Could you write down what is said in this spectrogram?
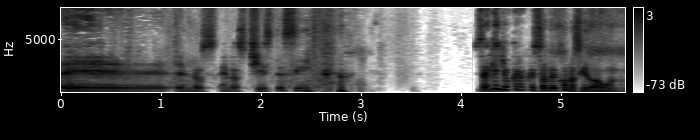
eh, en, los, en los chistes, sí. o sea que Mm. yo creo que solo he conocido a uno.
